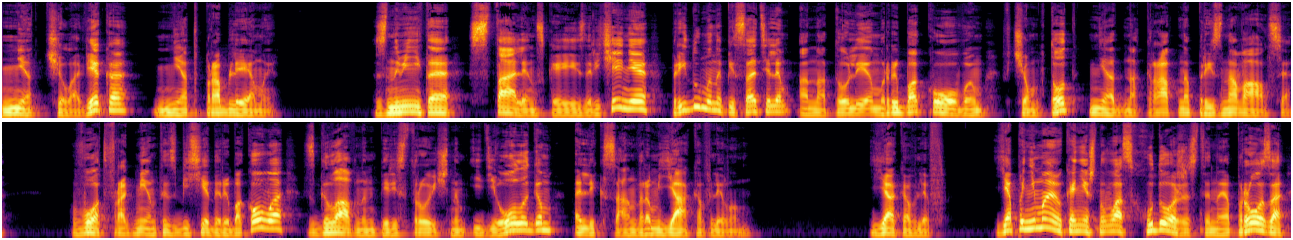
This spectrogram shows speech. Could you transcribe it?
Нет человека – нет проблемы. Знаменитое сталинское изречение придумано писателем Анатолием Рыбаковым, в чем тот неоднократно признавался. Вот фрагмент из беседы Рыбакова с главным перестроечным идеологом Александром Яковлевым. Яковлев. Я понимаю, конечно, у вас художественная проза,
